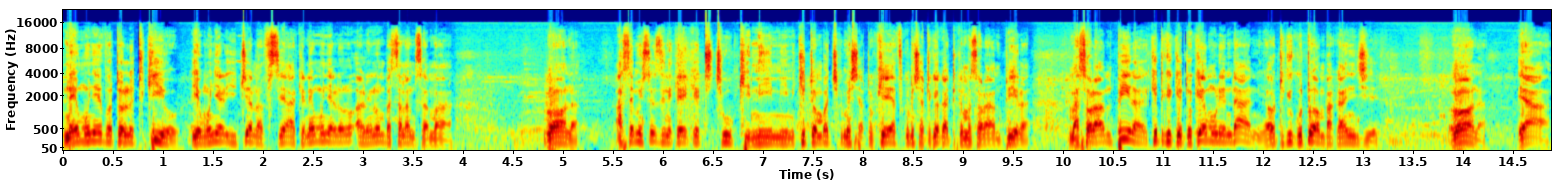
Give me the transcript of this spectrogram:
Na yeye mwenyewe hivyo tukio, yeye mwenyewe alijutia nafsi yake, na yeye mwenyewe alino- alinomba sana msamaha. Umeona? Asa mimi siwezi nikaeke eti chuki nini, ni kitu ambacho kimeshatokea, kimeshatokea katika masuala ya mpira. Masuala ya mpira kitu kikitokea mule ndani, hautaki kutoa mpaka nje. Unaona? Yeah.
